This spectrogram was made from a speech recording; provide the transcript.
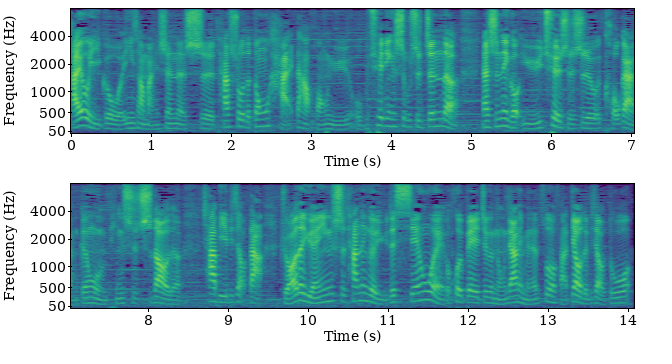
还有一个我印象蛮深的是他说的东海大黄鱼，我不确定是不是真的，但是那个鱼确实是口感跟我们平时吃到的差别比较大。主要的原因是它那个鱼的鲜味会被这个农家里面的做法掉的比较多，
